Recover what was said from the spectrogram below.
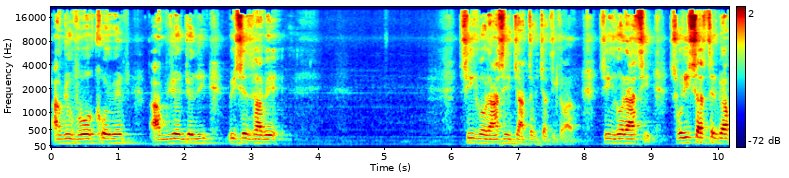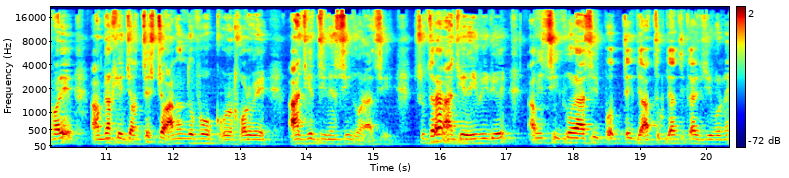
আপনি উপভোগ করবেন। আপনিও যদি বিশেষভাবে সিংহ রাশি জাতক জাতিকা। সিংহ রাশি শরীর স্বাস্থ্যের ব্যাপারে আপনাকে যথেষ্ট আনন্দ উপভোগ করবে আজকের দিনে সিংহ রাশি সুতরাং আজকের এই ভিডিওয়ে আমি সিংহ রাশির প্রত্যেক জাতক জাতিকার জীবনে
